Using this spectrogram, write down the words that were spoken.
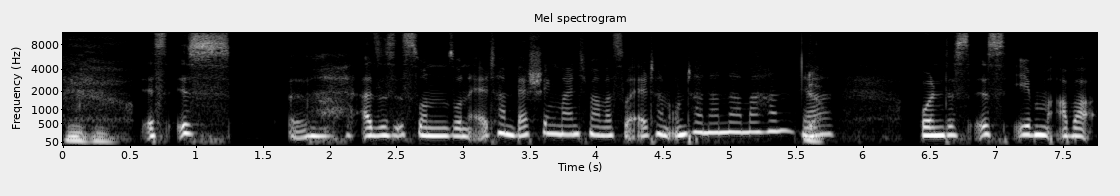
Mhm. Es ist äh, also es ist so ein, so ein Elternbashing manchmal, was so Eltern untereinander machen, ja. ja. Und es ist eben aber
